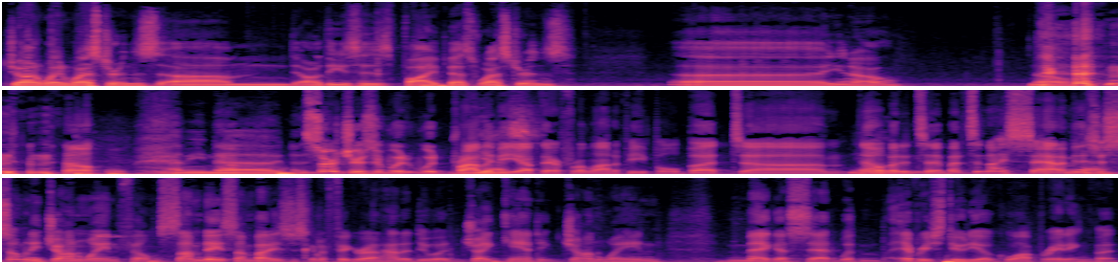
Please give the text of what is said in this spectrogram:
John Wayne westerns. Um, are these his five best westerns? Uh, you know, no. no. I mean, No. uh, Searchers would would probably be up there for a lot of people, but um, Yeah, no, but it's a but it's a nice set. I mean, there's just so many John Wayne films. Someday somebody's just going to figure out how to do a gigantic John Wayne mega set with every studio cooperating, but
